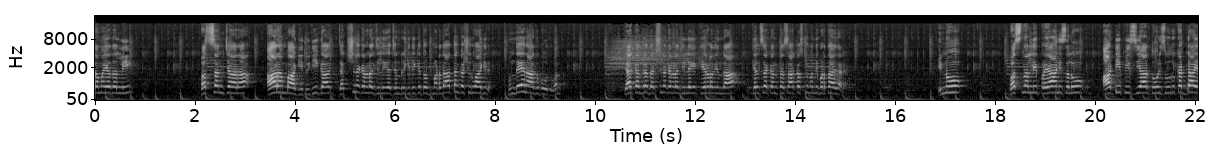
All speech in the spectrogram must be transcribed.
ಸಮಯದಲ್ಲಿ ಬಸ್ ಸಂಚಾರ ಆರಂಭ ಆಗಿದ್ದು, ಇದೀಗ ದಕ್ಷಿಣ ಕನ್ನಡ ಜಿಲ್ಲೆಯ ಜನರಿಗೆ ಇದಕ್ಕೆ ದೊಡ್ಡ ಮಟ್ಟದ ಆತಂಕ ಶುರುವಾಗಿದೆ. ಮುಂದೇನಾಗಬಹುದು ಅಂತ. ಯಾಕಂದ್ರೆ ದಕ್ಷಿಣ ಕನ್ನಡ ಜಿಲ್ಲೆಗೆ ಕೇರಳದಿಂದ ಕೆಲಸಕ್ಕಂತ ಸಾಕಷ್ಟು ಮಂದಿ ಬರ್ತಾ ಇದ್ದಾರೆ. ಇನ್ನು ಬಸ್ನಲ್ಲಿ ಪ್ರಯಾಣಿಸಲು R T P C R ತೋರಿಸುವುದು ಕಡ್ಡಾಯ.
